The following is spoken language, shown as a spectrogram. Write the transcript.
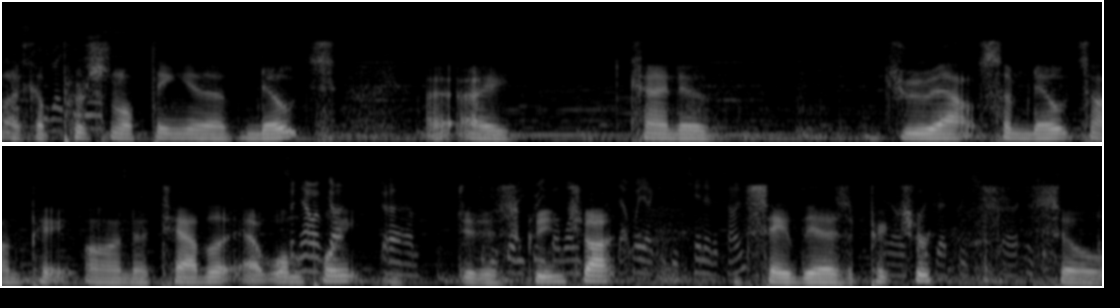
like a personal thing of notes. I, I kind of drew out some notes on on a tablet at one point, did a screenshot, saved it as a picture. So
